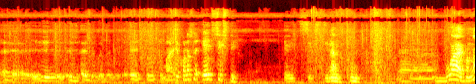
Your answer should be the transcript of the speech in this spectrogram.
এ, এইটো তোমাৰ এইখন আছিলে এইট ছিক্সটি এইট ছিক্সটি না? বোৱা এখন ন?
